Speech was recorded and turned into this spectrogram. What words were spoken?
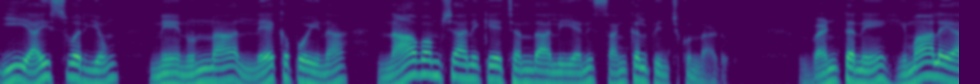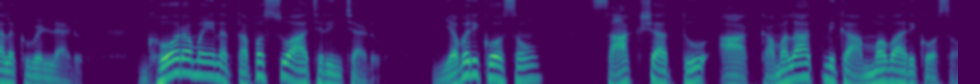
ఈ ఐశ్వర్యం నేనున్నా లేకపోయినా నా వంశానికే చెందాలి అని సంకల్పించుకున్నాడు. వెంటనే హిమాలయాలకు వెళ్ళాడు ఘోరమైన తపస్సు ఆచరించాడు. ఎవరికోసం సాక్షాత్తు ఆ కమలాత్మిక అమ్మవారికోసం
